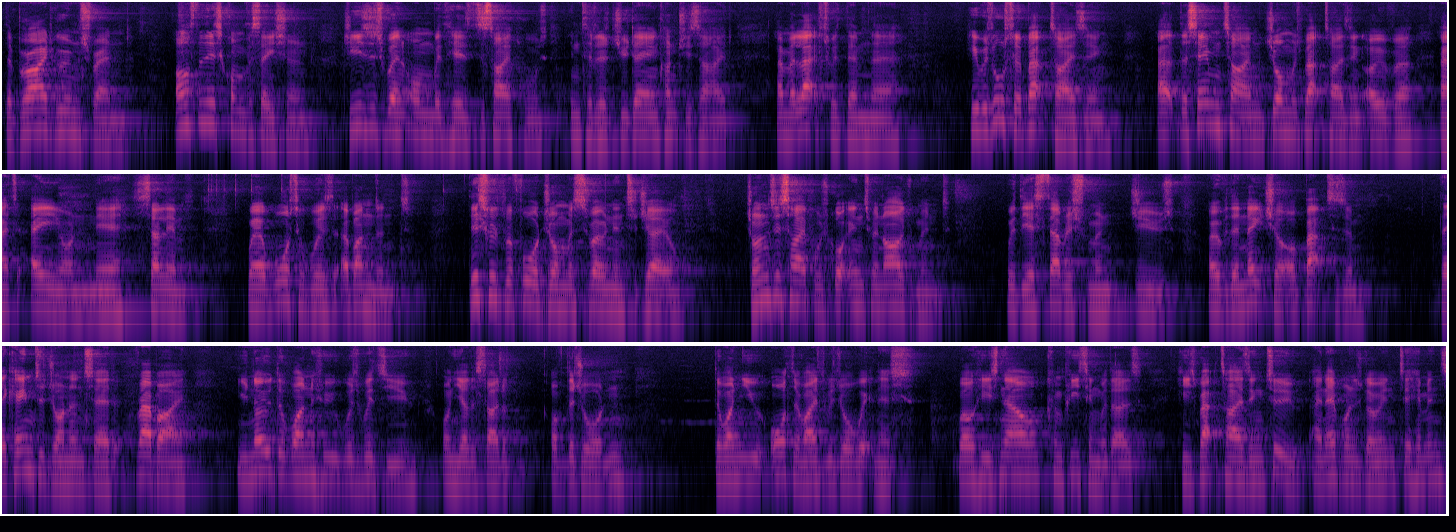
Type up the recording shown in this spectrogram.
The bridegroom's friend. After this conversation, Jesus went on with his disciples into the Judean countryside and relaxed with them there. He was also baptizing. At the same time, John was baptizing over at Aenon near Salim, where water was abundant. This was before John was thrown into jail. John's disciples got into an argument with the establishment Jews over the nature of baptism. They came to John and said, Rabbi, you know the one who was with you on the other side of, of the Jordan, the one you authorized with your witness. Well, he's now competing with us. He's baptizing too, and everyone's going to him, in,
